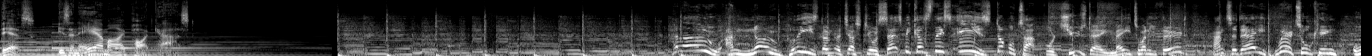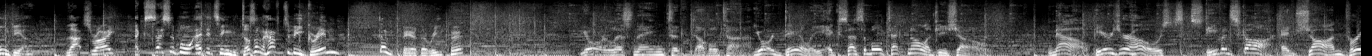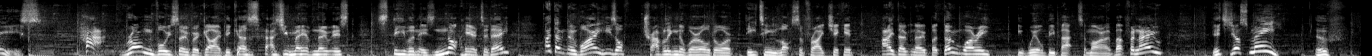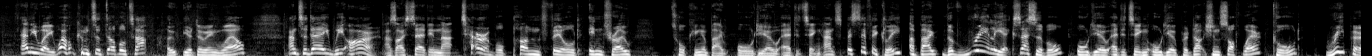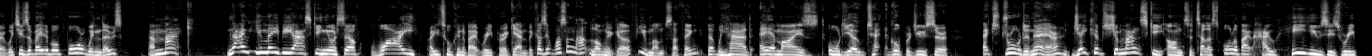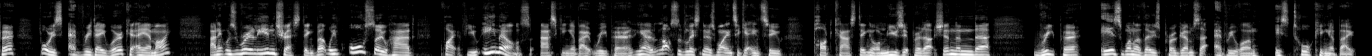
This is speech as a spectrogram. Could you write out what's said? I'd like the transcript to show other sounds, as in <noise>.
This is an AMI podcast. Hello, and no, please don't adjust your sets because this is Double Tap for Tuesday, May 23rd, and today we're talking audio. That's right, accessible editing doesn't have to be grim. Don't fear the Reaper. You're listening to Double Tap, your daily accessible technology show. Now, here's your hosts, Steven Scott and Shaun Preece. Ha! Wrong voiceover guy because, <laughs> as you may have noticed, Steven is not here today. I don't know why. He's off travelling the world or eating lots of fried chicken. I don't know, but don't worry, he will be back tomorrow. But for now, it's just me. Oof. Anyway, <laughs> welcome to Double Tap. Hope you're doing well. And today we are, as I said in that terrible pun filled intro, talking about audio editing and specifically about the really accessible audio editing, audio production software called Reaper, which is available for Windows and Mac. Now, you may be asking yourself, why are you talking about Reaper again? Because it wasn't that long ago, a few months, I think, that we had AMI's audio technical producer extraordinaire, Jacob Szymanski, on to tell us all about how he uses Reaper for his everyday work at AMI. And it was really interesting. But we've also had quite a few emails asking about Reaper. You know, lots of listeners wanting to get into podcasting or music production. And uh, Reaper is one of those programs that everyone is talking about.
